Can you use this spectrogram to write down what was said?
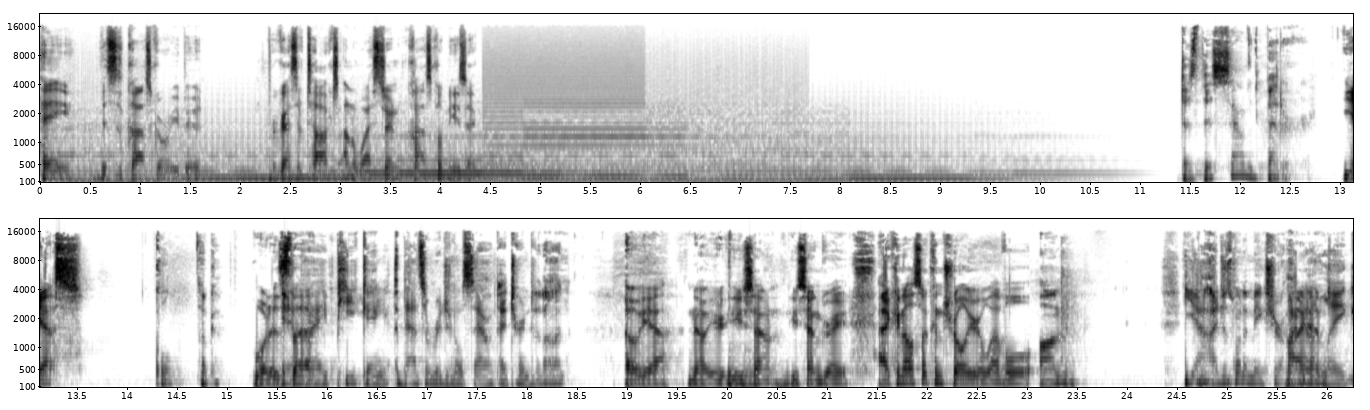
Hey, this is Classical Reboot. Progressive talks on Western classical music. Does this sound better? Yes. Cool. Okay. What is Am that? I peaking? That's original sound. I turned it on. oh yeah. No, you you sound you sound great. I can also control your level on Yeah, I just want to make sure My I'm not end. like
